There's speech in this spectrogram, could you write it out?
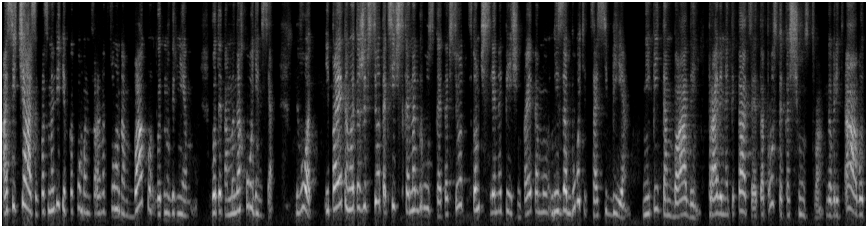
А сейчас, вы посмотрите, в каком информационном вакууме, ну, вернее, вот это мы находимся. Вот. И поэтому это же все токсическая нагрузка, это все в том числе на печень. Поэтому не заботиться о себе, не пить там БАДы, правильно питаться, это просто кощунство. Говорить, а, вот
